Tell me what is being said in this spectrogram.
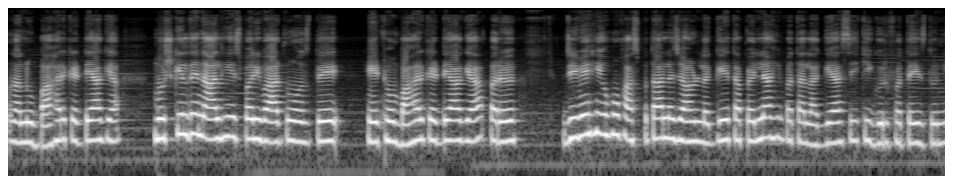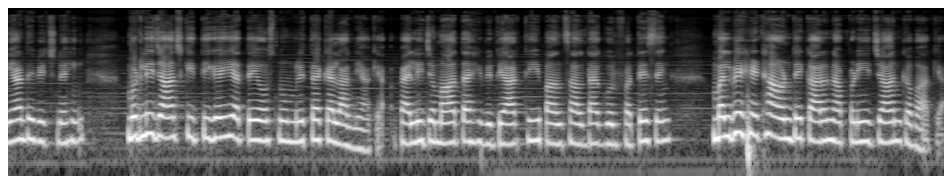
ਉਹਨਾਂ ਨੂੰ ਬਾਹਰ ਕੱਢਿਆ ਗਿਆ। ਮੁਸ਼ਕਿਲ ਦੇ ਨਾਲ ਹੀ ਇਸ ਪਰਿਵਾਰ ਨੂੰ ਉਸ ਦੇ ਹੇਠੋਂ ਬਾਹਰ ਕੱਢਿਆ ਗਿਆ, ਪਰ ਜਿਵੇਂ ਹੀ ਉਹ ਹਸਪਤਾਲ ਲਿਜਾਉਣ ਲੱਗੇ ਤਾਂ ਪਹਿਲਾਂ ਹੀ ਪਤਾ ਲੱਗ ਗਿਆ ਸੀ ਕਿ ਗੁਰਫਤਿਹ ਇਸ ਦੁਨੀਆ ਦੇ ਵਿੱਚ ਨਹੀਂ। ਮੁੱਢਲੀ ਜਾਂਚ ਕੀਤੀ ਗਈ ਅਤੇ ਉਸ ਨੂੰ ਮ੍ਰਿਤਕ ਐਲਾਨਿਆ ਗਿਆ। ਪਹਿਲੀ ਜਮਾਤ ਦਾ ਇਹ ਵਿਦਿਆਰਥੀ 5 ਸਾਲ ਦਾ ਗੁਰਫਤਿਹ ਸਿੰਘ ਮਲਬੇ ਹੇਠਾਂ ਆਉਣ ਦੇ ਕਾਰਨ ਆਪਣੀ ਜਾਨ ਗਵਾ ਗਿਆ।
